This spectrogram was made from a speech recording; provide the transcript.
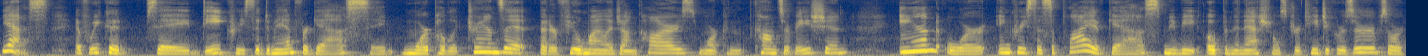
Yes, if we could, say, decrease the demand for gas, say more public transit, better fuel mileage on cars, more con- conservation, and or increase the supply of gas, maybe open the national strategic reserves or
